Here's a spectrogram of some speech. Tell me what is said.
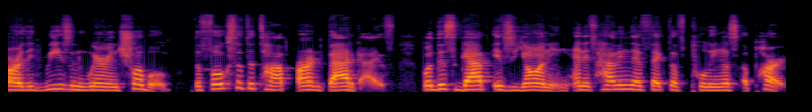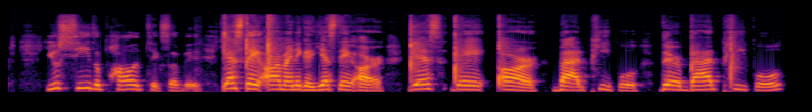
are the reason we're in trouble. The folks at the top aren't bad guys, but this gap is yawning and it's having the effect of pulling us apart. You see the politics of it. Yes, they are, my nigga. Yes, they are. Yes, they are bad people. They're bad people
